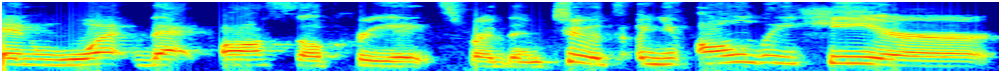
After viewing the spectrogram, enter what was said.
and what that also creates for them too. It's, you only hear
